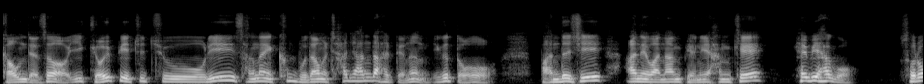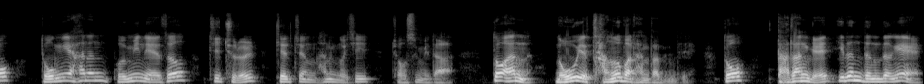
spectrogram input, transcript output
가운데서 이 교육비 지출이 상당히 큰 부담을 차지한다 할 때는 이것도 반드시 아내와 남편이 함께 협의하고 서로 동의하는 범위 내에서 지출을 결정하는 것이 좋습니다. 또한 노후에 창업을 한다든지 또 다단계 이런 등등의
